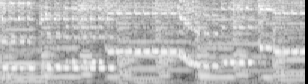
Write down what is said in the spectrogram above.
Thank you.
